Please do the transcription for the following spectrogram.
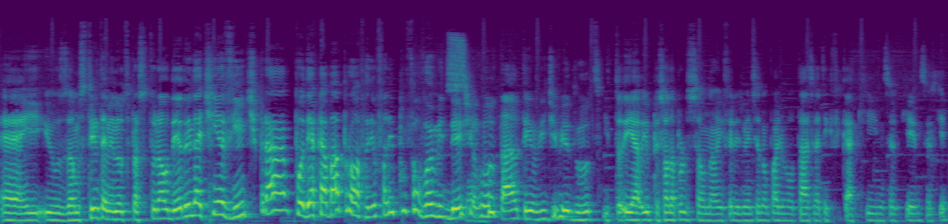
é, e, e, usamos 30 minutos para suturar o dedo, ainda tinha 20 para poder acabar a prova. E eu falei, por favor, me deixa Sim. voltar, eu tenho 20 minutos. E, e, a, e, o pessoal da produção, não, infelizmente você não pode voltar, você vai ter que ficar aqui, não sei o que, não sei o que.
